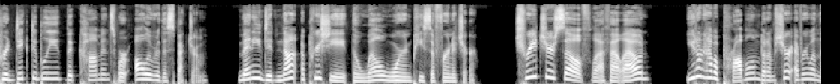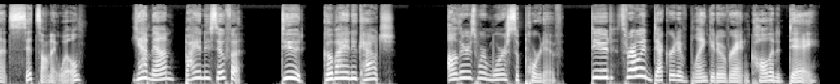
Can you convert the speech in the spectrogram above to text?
Predictably, the comments were all over the spectrum. Many did not appreciate the well worn piece of furniture. Treat yourself, laugh out loud. You don't have a problem, but I'm sure everyone that sits on it will. Yeah, man, buy a new sofa. Dude, go buy a new couch. Others were more supportive. Dude, throw a decorative blanket over it and call it a day.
